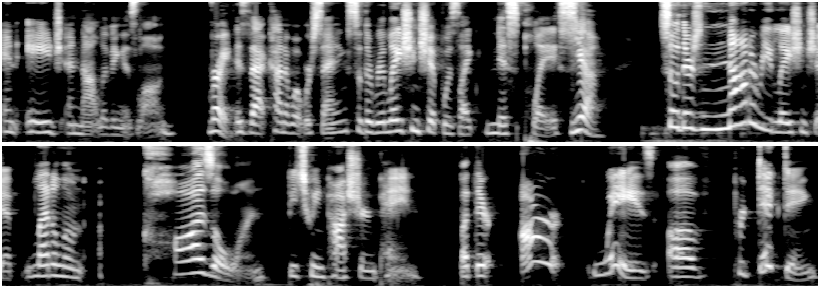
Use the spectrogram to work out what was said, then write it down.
and age and not living as long Right. is that kind of what we're saying so the relationship was like misplaced Yeah. so there's not a relationship let alone a causal one between posture and pain but there are ways of predicting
